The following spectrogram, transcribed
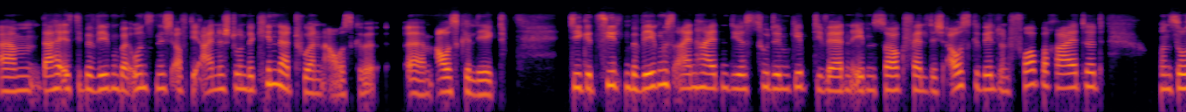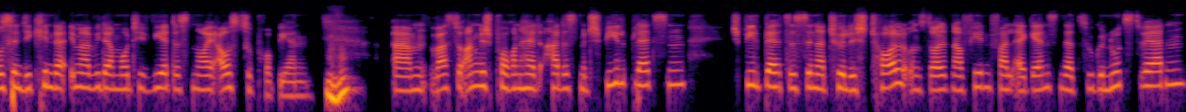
Ähm, daher ist die Bewegung bei uns nicht auf die eine Stunde Kindertouren ausge, ähm, ausgelegt. Die gezielten Bewegungseinheiten, die es zudem gibt, die werden eben sorgfältig ausgewählt und vorbereitet. Und so sind die Kinder immer wieder motiviert, das neu auszuprobieren. Mhm. Ähm, was du angesprochen hat, hattest mit Spielplätzen. Spielplätze sind natürlich toll und sollten auf jeden Fall ergänzend dazu genutzt werden.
